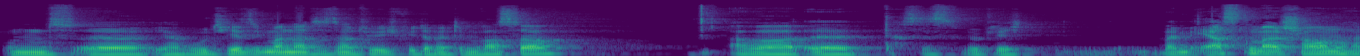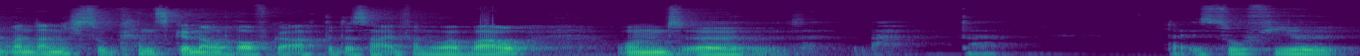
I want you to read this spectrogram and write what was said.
Und äh, ja gut, hier sieht man das natürlich wieder mit dem Wasser. Aber äh, das ist wirklich beim ersten Mal schauen hat man da nicht so ganz genau drauf geachtet. Das ist einfach nur wow. Und äh, da, da ist so viel,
